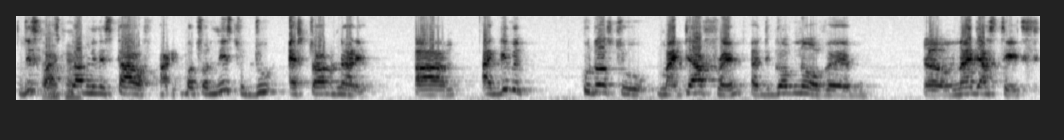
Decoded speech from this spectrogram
This particular okay. minister of agriculture needs to do extraordinary. Um, I give it kudos to my dear friend, uh, the governor of um, uh, Niger State.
